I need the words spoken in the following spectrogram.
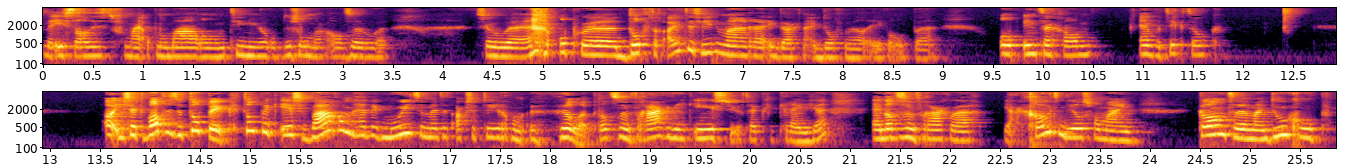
Meestal is het voor mij opnormaal om tien uur op de zondag al zo zo uh, opgedoft eruit te zien. Maar uh, ik dacht, nou, ik dof me wel even op, uh, op Instagram en voor TikTok. Oh, je zegt, wat is de topic? Topic is, waarom heb ik moeite met het accepteren van hulp? Dat is een vraag die ik ingestuurd heb gekregen. En dat is een vraag waar ja, grotendeels van mijn klanten, mijn doelgroep,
